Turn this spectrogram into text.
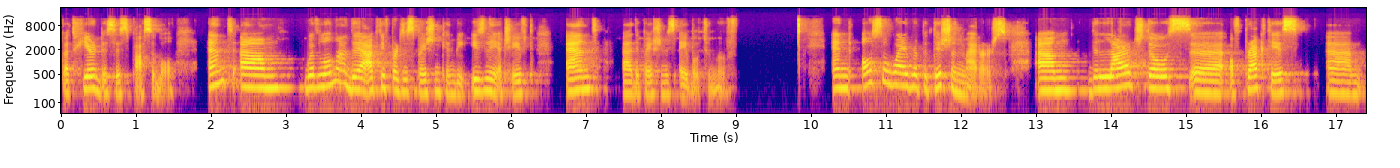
But here, this is possible. And um, with Luna, the active participation can be easily achieved and uh, the patient is able to move. And also why repetition matters. Um, the large dose uh, of practice um,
